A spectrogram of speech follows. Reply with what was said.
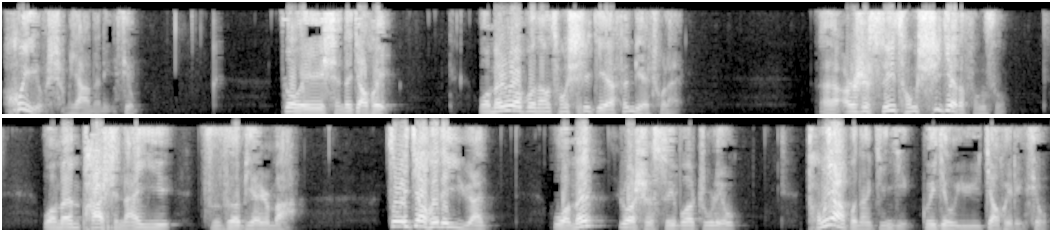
会有什么样的领袖。作为神的教会，我们若不能从世界分别出来，呃，而是随从世界的风俗，我们怕是难以指责别人吧。作为教会的一员，我们若是随波逐流，同样不能仅仅归咎于教会领袖。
